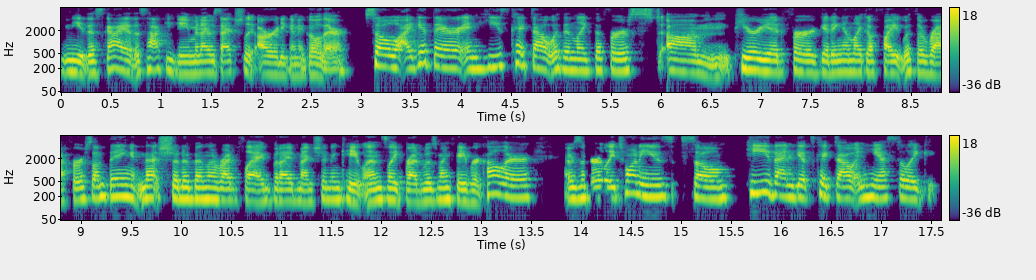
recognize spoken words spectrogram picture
meet this guy at this hockey game. And I was actually already going to go there. So I get there and he's kicked out within like the first um, period for getting in like a fight with a ref or something. And that should have been the red flag. But I had mentioned in Kaitlyn's, like red was my favorite color. I was in early 20s. So he then gets kicked out and he has to like,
